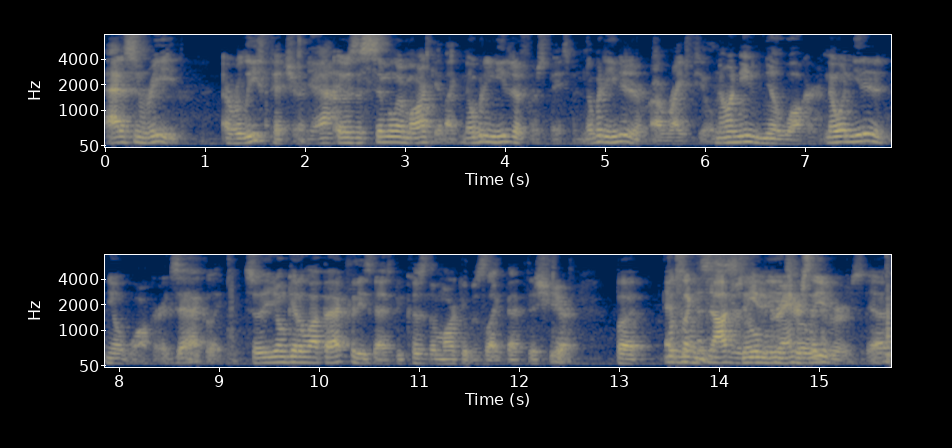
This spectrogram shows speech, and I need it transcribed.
Addison Reed, a relief pitcher. Yeah. It was a similar market. Like nobody needed a first baseman, nobody needed a, a right fielder. No one needed Neil Walker. No one needed a Neil Walker, exactly. So you don't get a lot back for these guys because the market was like that this year. But Looks like the Dodgers needed Granderson. relievers. Yeah,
